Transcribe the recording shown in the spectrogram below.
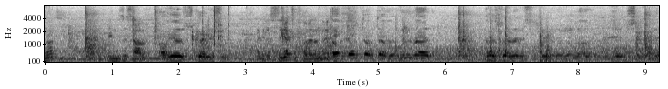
buna. Elinize sağlık. Afiyet olsun kardeşim. Hadi de sıcaksın sonradan değil mi? Tabii tabii tabii. tabii. Bunu daha, daha sonradan ısıtıyoruz onu daha güzel bir şekilde.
